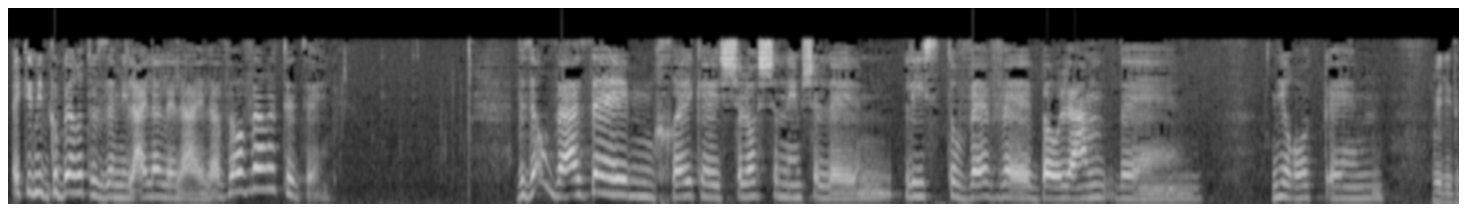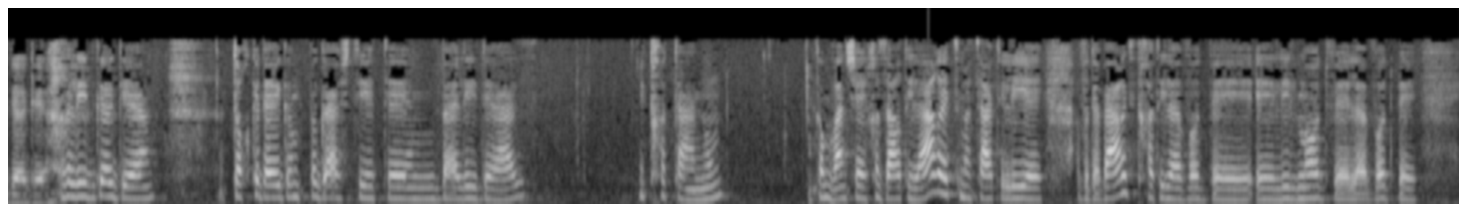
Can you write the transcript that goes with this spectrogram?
הייתי מתגברת על זה מלילה ללילה ועוברת את זה. וזהו, ואז אה, אחרי כשלוש שנים של אה, להסתובב בעולם. לראות אה, ולהתגעגע. ולהתגעגע. תוך כדי גם פגשתי את אה, בעלי דאז, התחתנו. כמובן שחזרתי לארץ, מצאתי לי אה, עבודה בארץ, התחלתי לעבוד, ב, ללמוד ולעבוד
